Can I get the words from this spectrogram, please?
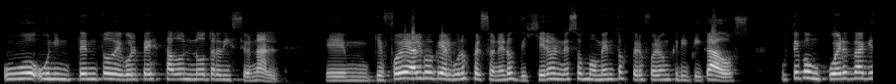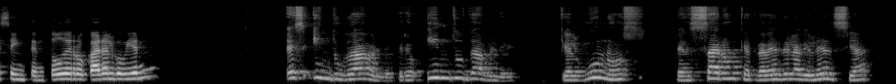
hubo un intento de golpe de Estado no tradicional, em, que fue algo que algunos personeros dijeron en esos momentos, pero fueron criticados. ¿Usted concuerda que se intentó derrocar al gobierno? Es indudable, pero indudable, que algunos pensaron que a través de la violencia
